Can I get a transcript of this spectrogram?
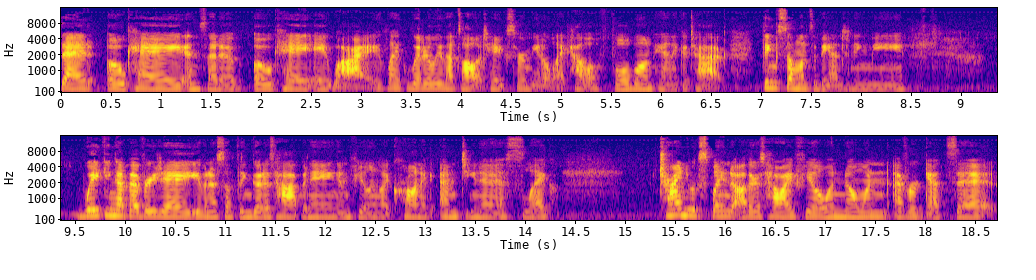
said okay instead of okay AY. Like literally that's all it takes for me to like have a full-blown panic attack, think someone's abandoning me, waking up every day even if something good is happening and feeling like chronic emptiness like trying to explain to others how I feel when no one ever gets it.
